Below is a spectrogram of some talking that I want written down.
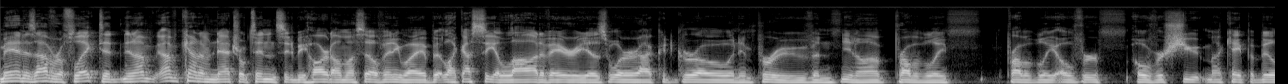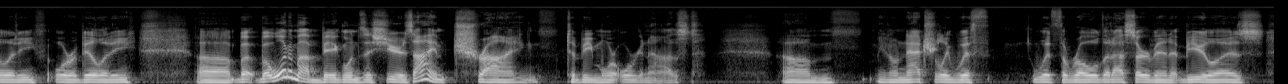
Man, as I've reflected, and I'm I'm kind of natural tendency to be hard on myself anyway, but like I see a lot of areas where I could grow and improve, and you know I probably probably over overshoot my capability or ability. Uh, but but one of my big ones this year is I am trying to be more organized. Um, you know, naturally with with the role that I serve in at Beulah as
